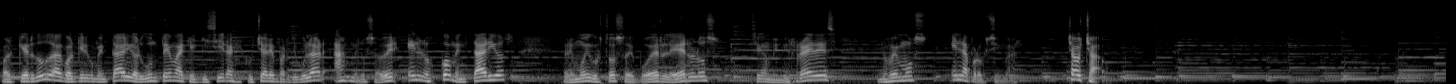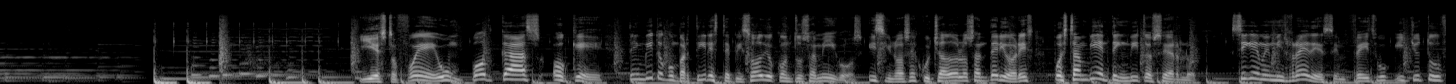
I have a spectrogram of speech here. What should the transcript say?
cualquier duda, cualquier comentario, algún tema que quisieras escuchar en particular, házmelo saber en los comentarios. Estaré muy gustoso de poder leerlos. Síganme en mis redes. Nos vemos en la próxima. Chao, chao. Y esto fue un podcast o qué. Te invito a compartir este episodio con tus amigos y si no has escuchado los anteriores, pues también te invito a hacerlo. Sígueme en mis redes en Facebook y YouTube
